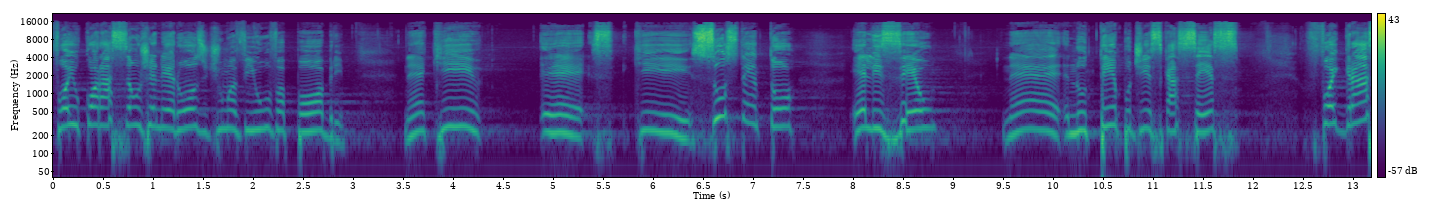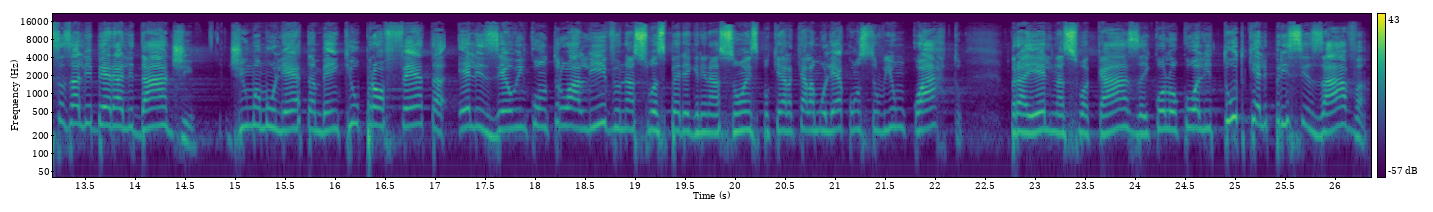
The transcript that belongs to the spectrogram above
Foi o coração generoso de uma viúva pobre, né? que, é, que sustentou Eliseu né? no tempo de escassez. Foi graças à liberalidade de uma mulher também que o profeta Eliseu encontrou alívio nas suas peregrinações, porque aquela mulher construiu um quarto para ele na sua casa e colocou ali tudo que ele precisava,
